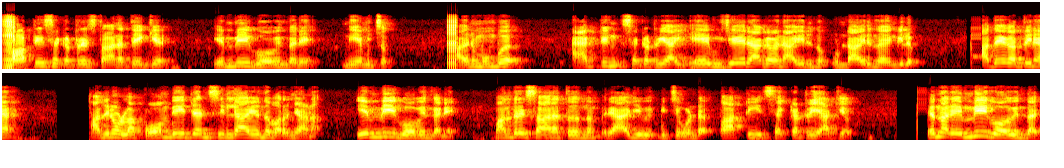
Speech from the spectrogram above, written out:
പാർട്ടി സെക്രട്ടറി സ്ഥാനത്തേക്ക് എം വി ഗോവിന്ദനെ നിയമിച്ചത്. അതിനു മുമ്പ് ആക്ടിംഗ് സെക്രട്ടറിയായി എ വിജയരാഘവനായിരുന്നു ഉണ്ടായിരുന്നതെങ്കിലും അദ്ദേഹത്തിന് അതിനുള്ള കോമ്പീറ്റൻസ് ഇല്ല എന്ന് പറഞ്ഞാണ് എം വി ഗോവിന്ദനെ മന്ത്രിസ്ഥാനത്ത് നിന്നും രാജിവെപ്പിച്ചുകൊണ്ട് പാർട്ടി സെക്രട്ടറി ആക്കിയത് എന്നാൽ എം വി ഗോവിന്ദൻ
